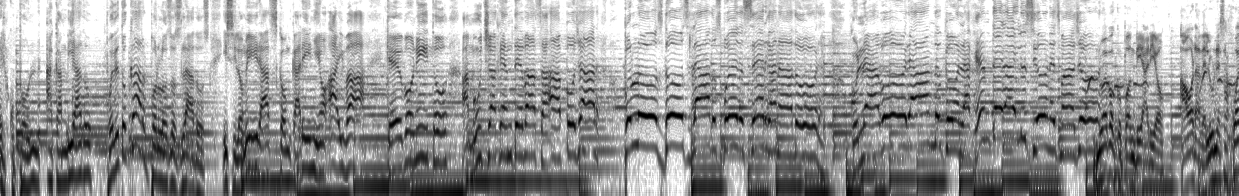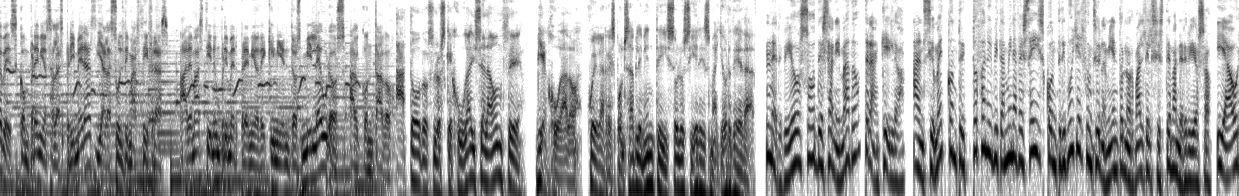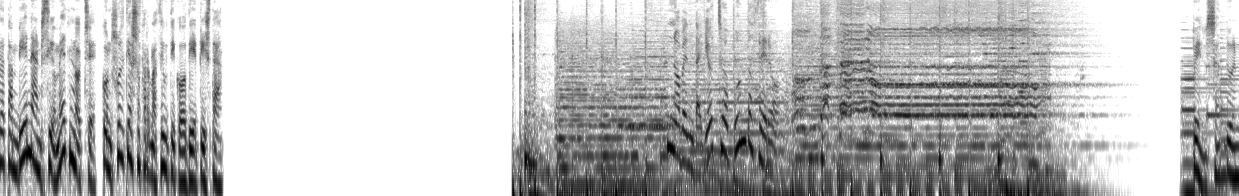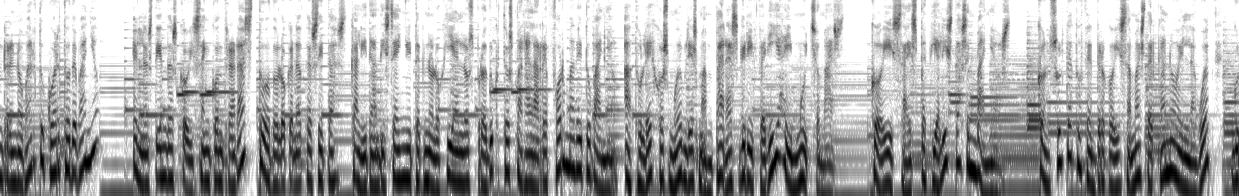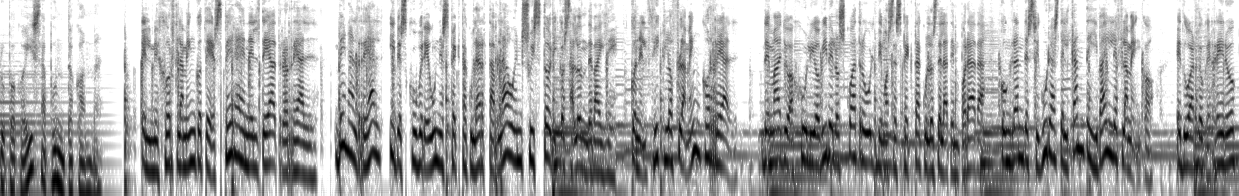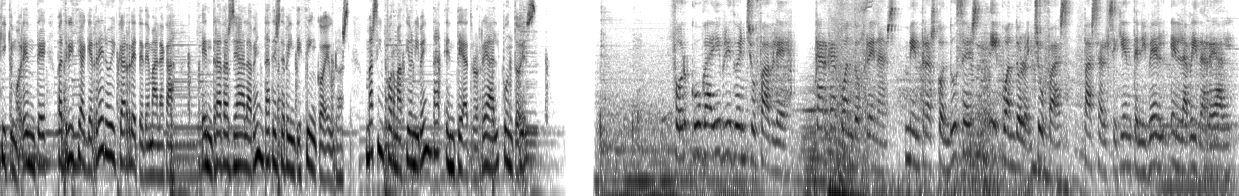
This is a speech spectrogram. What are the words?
El cupón ha cambiado, puede tocar por los dos lados. Y si lo miras con cariño, ahí va, qué bonito. A mucha gente vas a apoyar. Por los dos lados puedes ser ganador. Colaborando con la gente, la ilusión es mayor. Nuevo cupón diario. Ahora de lunes a jueves, con premios a las primeras y a las últimas cifras. Además, tiene un primer premio de 500.000 euros al contado. A todos los que jugáis a la 11, bien jugado. Juega responsablemente y solo si eres mayor de edad. ¿Nervioso? ¿Desanimado? Tranquilo. Ansiomed con triptófano y vitamina B6 contribuye al funcionamiento normal del sistema nervioso. Y ahora también Ansiomed Noche. Consulte a su farmacéutico o dietista. ...98.0 ¿Pensando en renovar tu cuarto de baño? En las tiendas Coisa encontrarás todo lo que necesitas. Calidad, diseño y tecnología en los productos para la reforma de tu baño. Azulejos, muebles, mamparas, grifería y mucho más. Coisa, especialistas en baños. Consulta tu centro Coisa más cercano en la web grupocoisa.com. El mejor flamenco te espera en el Teatro Real. Ven al Real y descubre un espectacular tablao en su histórico salón de baile, con el ciclo Flamenco Real. De mayo a julio vive los cuatro últimos espectáculos de la temporada, con grandes figuras del cante y baile flamenco. Eduardo Guerrero, Kiki Morente, Patricia Guerrero y Carrete de Málaga. Entradas ya a la venta desde 25 euros. Más información y venta en teatroreal.es. Ford Kuga híbrido enchufable. Carga cuando frenas, mientras conduces y cuando lo enchufas. Pasa al siguiente nivel en la vida real.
